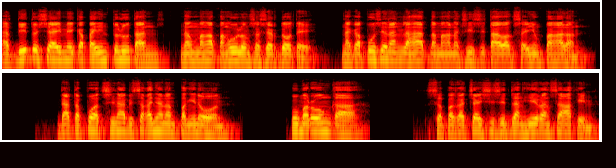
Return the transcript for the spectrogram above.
At dito siya ay may kapahintulutan ng mga pangulong saserdote, nagapusin ang lahat ng mga nagsisitawag sa iyong pangalan. Datapwat sinabi sa kanya ng Panginoon, Pumaroon ka sapagkat siya'y sisidlang hirang sa akin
